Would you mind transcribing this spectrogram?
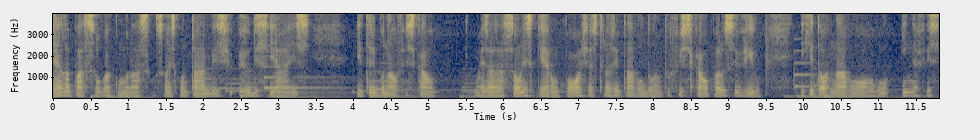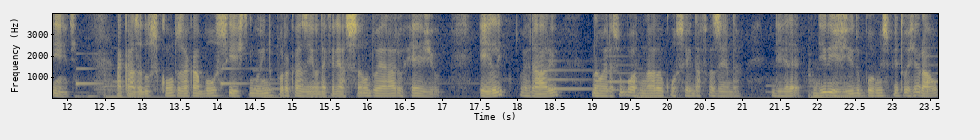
ela passou a acumular funções contábeis, judiciais e tribunal fiscal, mas as ações que eram postas transitavam do âmbito fiscal para o civil e que tornavam o órgão ineficiente. A Casa dos Contos acabou se extinguindo por ocasião da criação do erário régio. Ele, o erário, não era subordinado ao Conselho da Fazenda. Ele era dirigido por um inspetor-geral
